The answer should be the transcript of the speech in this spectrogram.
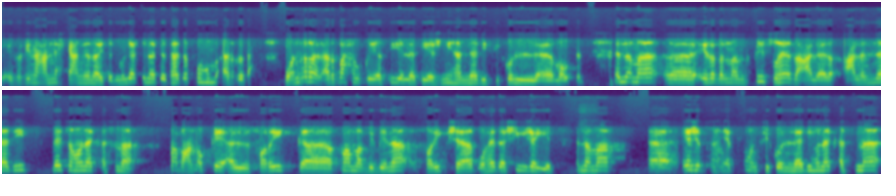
إذا فينا عم نحكي عن يونايتد ملاك يونايتد هدفهم الربح ونرى الأرباح القياسية التي يجنيها النادي في كل موسم. إنما إذا بدنا نقيس هذا على على النادي ليس هناك أسماء. طبعا okay الفريق قام ببناء فريق شاب وهذا شيء جيد. إنما يجب أن يكون في كل نادي هناك أسماء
